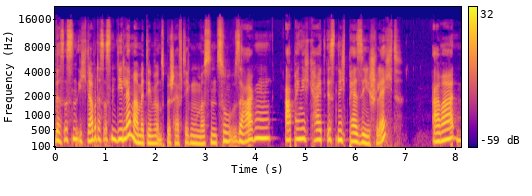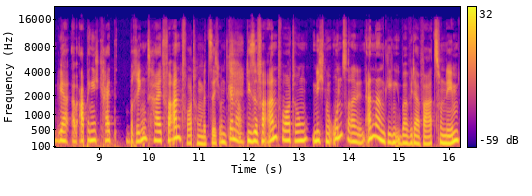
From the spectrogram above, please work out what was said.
das ist ein, ich glaube, das ist ein Dilemma, mit dem wir uns beschäftigen müssen, zu sagen, Abhängigkeit ist nicht per se schlecht, aber ja, Abhängigkeit bringt halt Verantwortung mit sich. Und genau. diese Verantwortung nicht nur uns, sondern den anderen gegenüber wieder wahrzunehmen,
